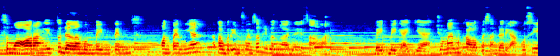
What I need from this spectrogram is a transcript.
Semua orang itu dalam memaintain kontennya atau berinfluencer juga nggak ada yang salah. Baik-baik aja. Cuman kalau pesan dari aku sih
